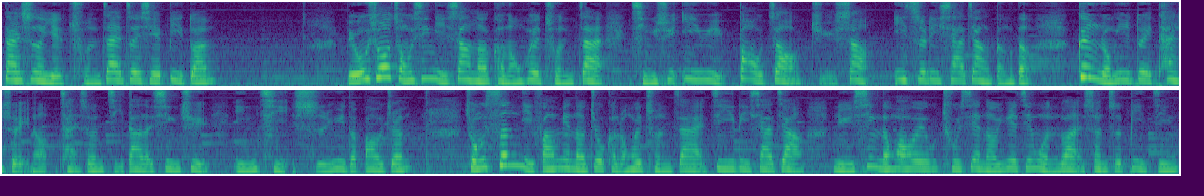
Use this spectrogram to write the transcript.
但是呢，也存在这些弊端，比如说从心理上呢，可能会存在情绪抑郁、暴躁、沮丧。意志力下降等等，更容易对碳水呢产生极大的兴趣，引起食欲的暴增。从生理方面呢，就可能会存在记忆力下降，女性的话会出现呢月经紊乱，甚至闭经。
